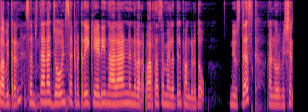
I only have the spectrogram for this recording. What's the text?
പവിത്രൻ സംസ്ഥാന joint secretary K D Narayanan എന്നിവർ വാർത്താസമ്മേളനത്തിൽ പങ്കെടുത്തു. News desk Kannur vision.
